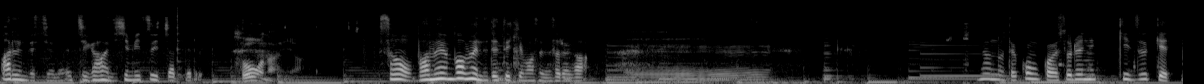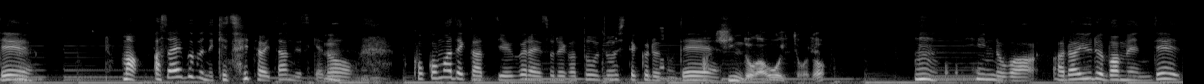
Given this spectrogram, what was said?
あるんですよね内側に染みついちゃってる。あそうなんや。そう場面場面で出てきますねそれが。へなので今回それに気づけて、まあ浅い部分で気づいてはいたんですけど、ここまでかっていうぐらいそれが登場してくるのえで、頻度が多いってこと？うん、頻度があらゆる場面で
